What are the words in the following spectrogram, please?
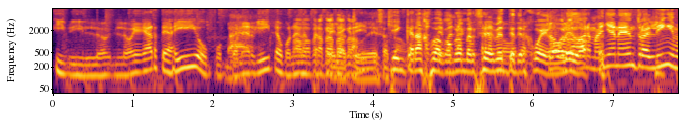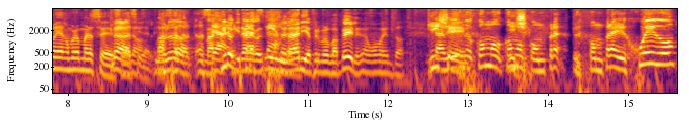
y, y lo, loguearte ahí o po- poner guita o poner No, de pará. crédito. ¿Quién carajo va a comprar un Mercedes Benz del juego, Yo, boludo? ahora mañana entro al link y me voy a comprar un Mercedes. Claro, así, dale. vas a- Boludo, o sea, imagino que irán a la concesionaria a firmar un papel en algún momento. Está viendo cómo, cómo comprar, comprar el juego.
